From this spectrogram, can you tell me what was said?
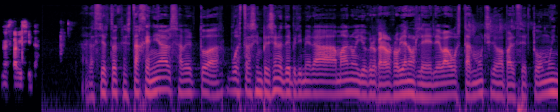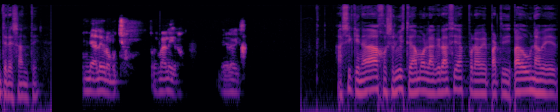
nuestra visita. Lo cierto es que está genial saber todas vuestras impresiones de primera mano y yo creo que a los robianos le, le va a gustar mucho y le va a parecer todo muy interesante. Me alegro mucho, pues me alegro. Así que nada, José Luis, te damos las gracias por haber participado una vez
